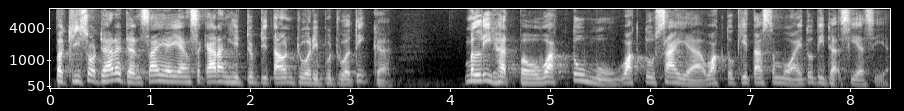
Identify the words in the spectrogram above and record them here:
bagi saudara dan saya yang sekarang hidup di tahun 2023. Melihat bahwa waktumu, waktu saya, waktu kita semua itu tidak sia-sia.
